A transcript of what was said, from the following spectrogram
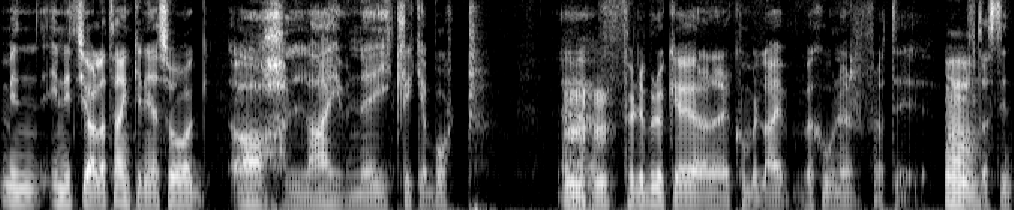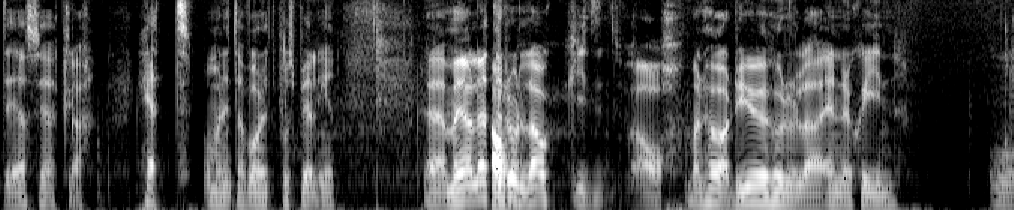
Min initiala tanke när jag såg Åh, live, nej, klicka bort Mhm. För det brukar jag göra när det kommer live-versioner För att det Mm. oftast inte är så jäkla hett Om man inte har varit på spelningen eh, Men jag lät Ja. den rulla och Ja, man hörde ju hurla energin och,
